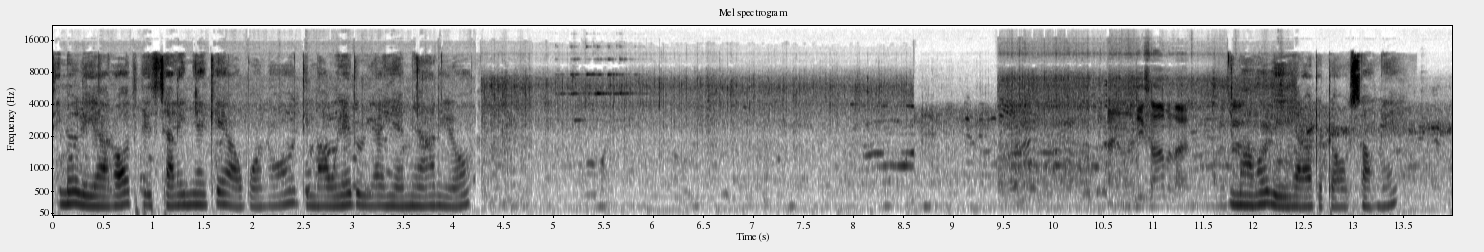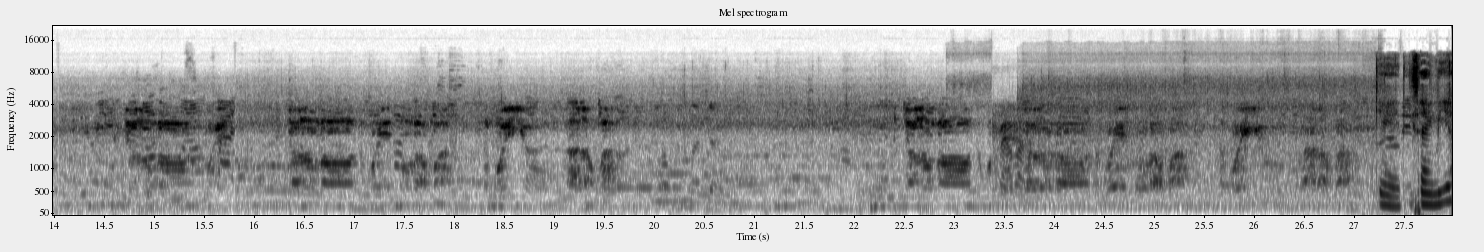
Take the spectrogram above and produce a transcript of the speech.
ဒီမုတ်လေးကတော့တတိချာလေးမြတ်ခဲ့အောင်ပေါ့နော်ဒီမှာဝယ်တဲ့သူတွေကရမ်းများနေတော့ဒီစားမလားဒီမှာဘုတ်လေးကတော့တော်တော်ဆောင်နေ ကဲဒီဆိုင်လေးက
